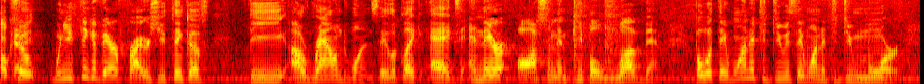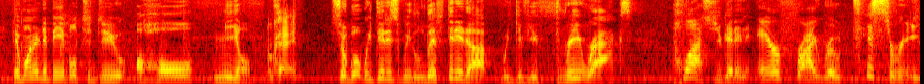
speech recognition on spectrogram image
Okay. So when you think of air fryers, you think of the uh, round ones. They look like eggs, and they're awesome, and people love them. But what they wanted to do is they wanted to do more. They wanted to be able to do a whole meal. Okay? So what we did is we lifted it up. We give you three racks, plus you get an air fry rotisserie.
